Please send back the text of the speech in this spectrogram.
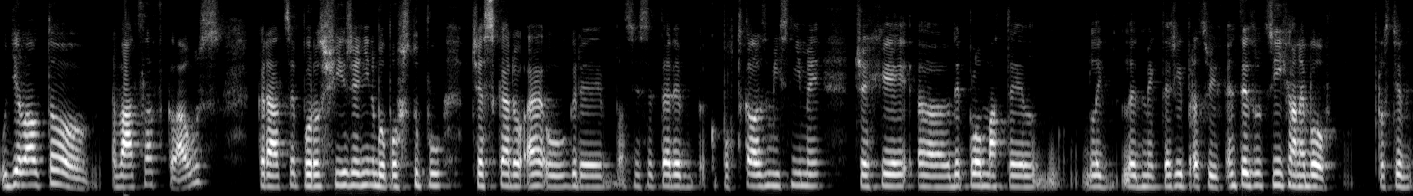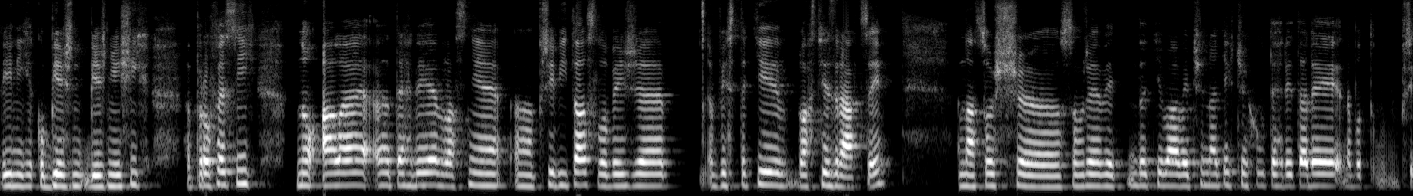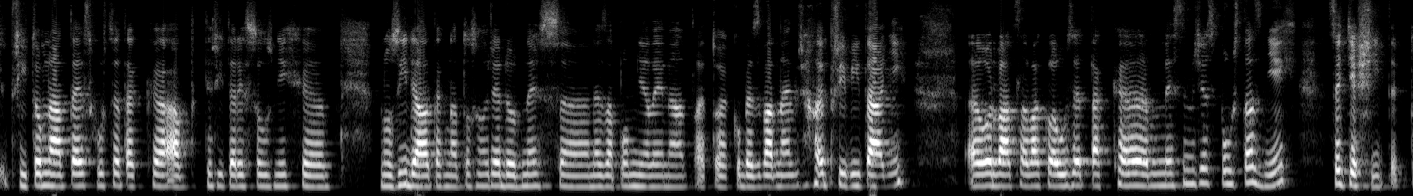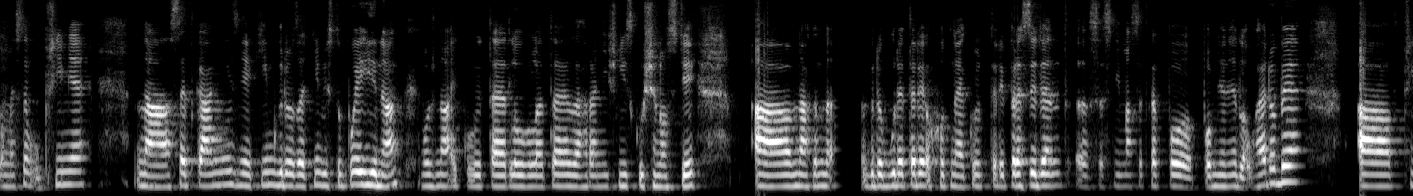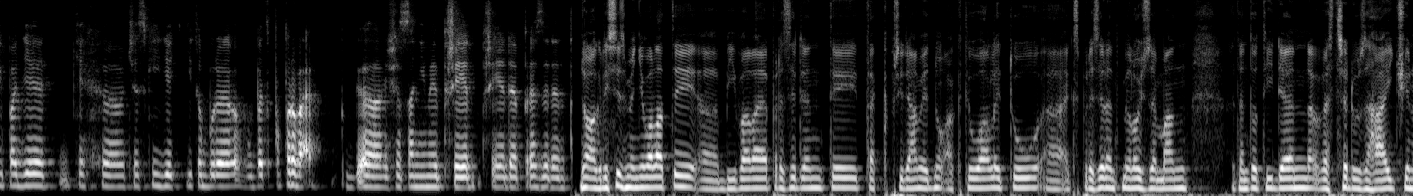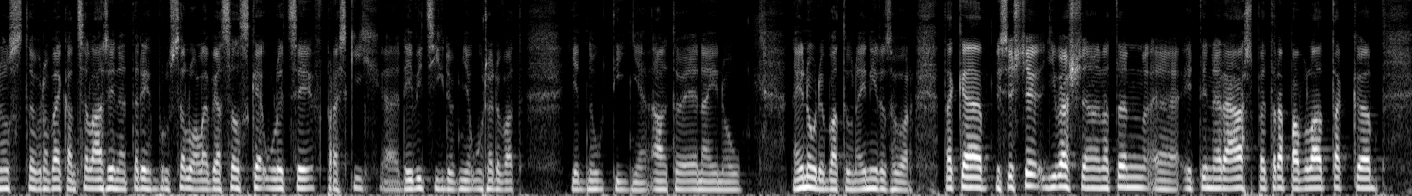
Udělal to Václav Klaus, krátce po rozšíření nebo po vstupu Česka do EU, kdy vlastně se tedy jako potkal s místními Čechy, uh, diplomaty, lidmi, kteří pracují v institucích anebo prostě v jiných jako běž, běžnějších profesích. No ale uh, tehdy je vlastně uh, přivítal slovy, že vy jste ti vlastně zráci, na což eh, samozřejmě drtivá většina těch Čechů tehdy tady, nebo přítomná té schůzce, tak a kteří tady jsou z nich eh, mnozí dál, tak na to samozřejmě dodnes eh, nezapomněli na to jako bezvadné vřele přivítání od Václava Klauze, tak myslím, že spousta z nich se těší, teď to myslím upřímně, na setkání s někým, kdo zatím vystupuje jinak, možná i kvůli té dlouholeté zahraniční zkušenosti. A na, kdo bude tedy ochotný jako tedy prezident eh, se s nima setkat po poměrně dlouhé době. A v případě těch eh, českých dětí to bude vůbec poprvé, že za nimi přijede, přijede prezident. No a když jsi zmiňovala ty bývalé prezidenty, tak přidám jednu aktualitu. Ex-prezident Miloš Zeman tento týden ve středu zahájí činnost v nové kanceláři, ne tedy v Bruselu, ale v Jaselské ulici v pražských Dejvicích, kde měl úřadovat jednou týdně, ale to je na jinou, na jinou debatu, na jiný rozhovor. Tak když se ještě díváš na ten itinerář Petra Pavla, tak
